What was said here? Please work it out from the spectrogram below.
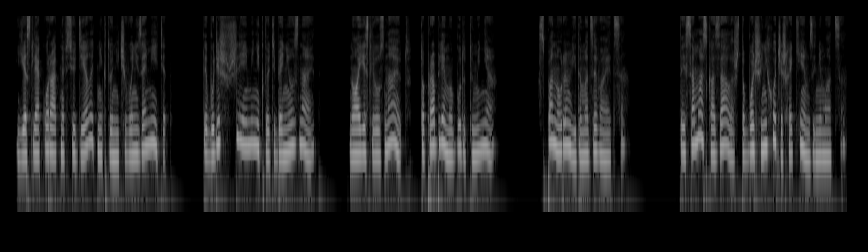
Если аккуратно все делать, никто ничего не заметит. Ты будешь в шлеме, никто тебя не узнает. Ну а если узнают, то проблемы будут у меня. С понурым видом отзывается. Ты сама сказала, что больше не хочешь хоккеем заниматься.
